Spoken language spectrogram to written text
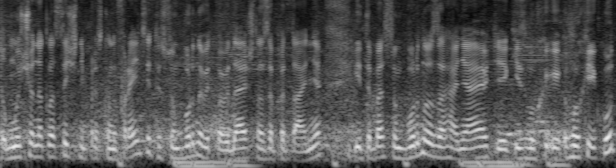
Тому що на класичній прес-конференції ти сумбурно відповідаєш на запитання, і тебе сумбурно заганяють у якийсь глухий, глухий кут.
